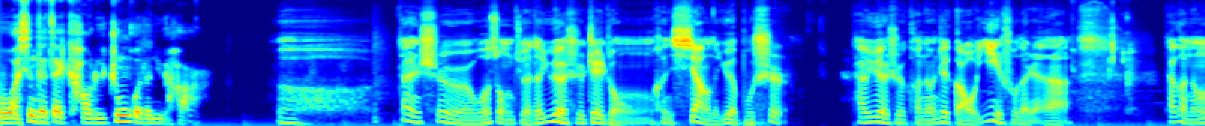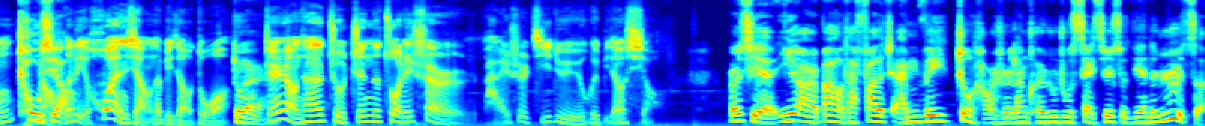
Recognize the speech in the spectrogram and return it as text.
我现在在考虑中国的女孩儿，哦，但是我总觉得越是这种很像的越不是，他越是可能这搞艺术的人啊，他可能抽象，脑子里幻想的比较多，对，真让他就真的做这事儿，还是几率会比较小。而且一月二十八号他发的这 MV 正好是兰奎入住塞西尔酒店的日子。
